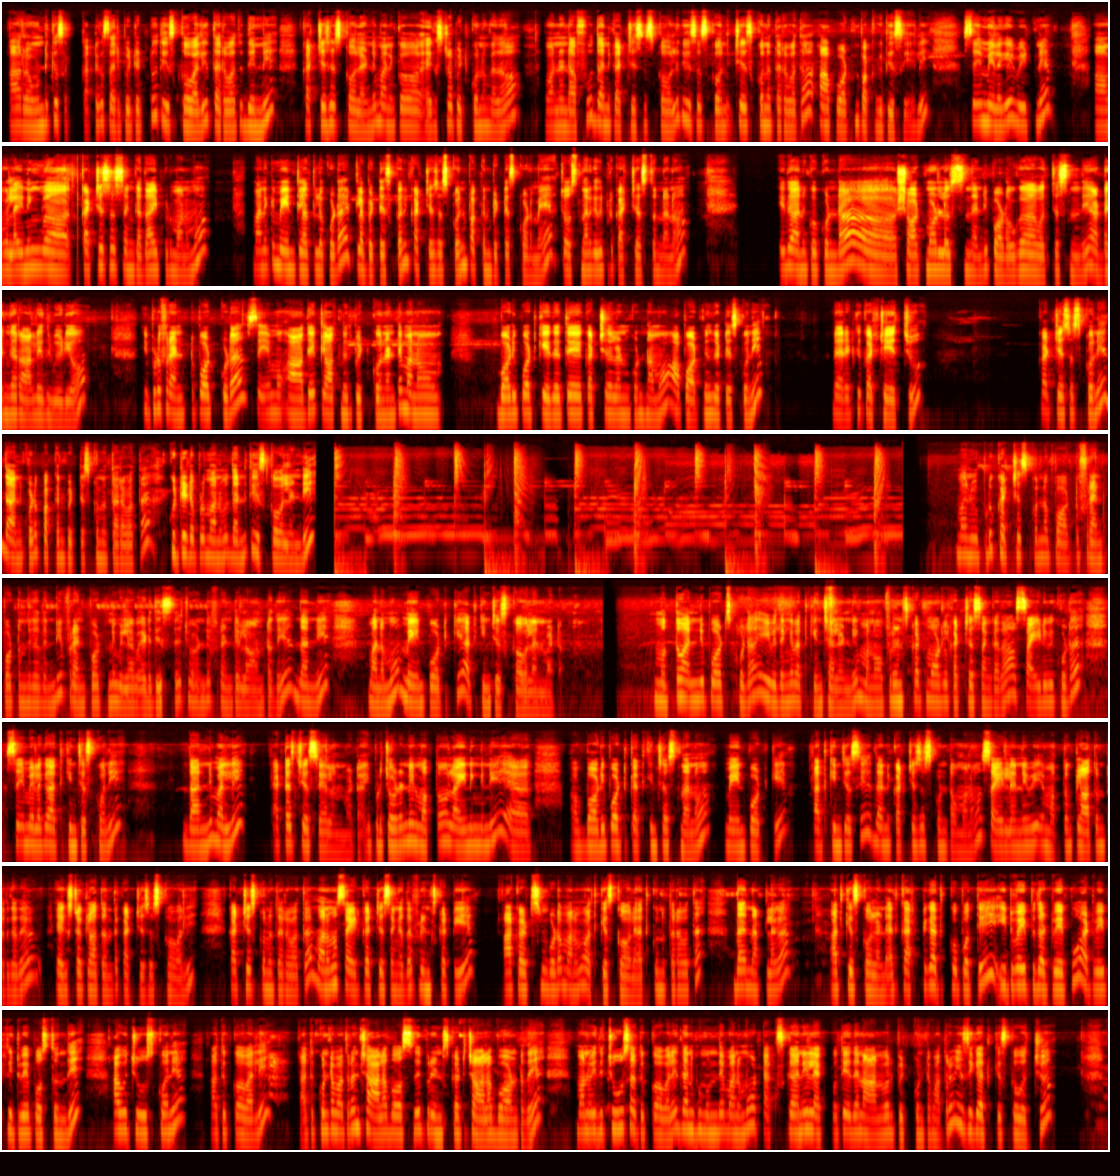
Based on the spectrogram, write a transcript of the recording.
ఆ రౌండ్కి కరెక్ట్గా సరిపెట్టేట్టు తీసుకోవాలి. తర్వాత దీన్ని కట్ చేసేసుకోవాలండి. మనకు ఎక్స్ట్రా పెట్టుకున్నాం కదా వన్ అండ్ హాఫ్ దాన్ని కట్ చేసేసుకోవాలి. తీసేసుకొని చేసుకున్న తర్వాత ఆ పాట్ని పక్కకి తీసేయాలి. సేమ్ ఇలాగే వీటిని లైనింగ్ కట్ చేసేసాం కదా ఇప్పుడు మనము మనకి మెయిన్ క్లాత్లో కూడా ఇట్లా పెట్టేసుకొని కట్ చేసేసుకొని పక్కన పెట్టేసుకోవడమే. చూస్తున్నారు కదా ఇప్పుడు కట్ చేస్తున్నాను. ఇది అనుకోకుండా షార్ట్ మోడల్ వస్తుందండి. పొడవుగా వచ్చేస్తుంది. అడ్డంగా రాలేదు వీడియో. ఇప్పుడు ఫ్రంట్ పార్ట్ కూడా సేమ్ అదే క్లాత్ మీద పెట్టుకొని అంటే మనం బాడీ పార్ట్కి ఏదైతే కట్ చేయాలనుకుంటున్నామో ఆ పార్ట్ మీద కట్టేసుకొని డైరెక్ట్గా కట్ చేయొచ్చు. కట్ చేసేసుకొని దాన్ని కూడా పక్కన పెట్టేసుకున్న తర్వాత కుట్టేటప్పుడు మనము దాన్ని తీసుకోవాలండి. మనం ఇప్పుడు కట్ చేసుకున్న పార్ట్ ఫ్రంట్ పార్ట్ ఉంది కదండి. ఫ్రంట్ పార్ట్ని ఇలా విడదీస్తే చూడండి ఫ్రంట్ ఇలా ఉంటుంది. దాన్ని మనము మెయిన్ పార్ట్కి అతికించేసుకోవాలన్నమాట. మొత్తం అన్ని పార్ట్స్ కూడా ఈ విధంగా అతికించాలండి. మనం ఫ్రెండ్స్ కట్ మోడల్ కట్ చేస్తాం కదా సైడ్వి కూడా సేమ్ ఇలాగే అతికించేసుకొని దాన్ని మళ్ళీ అటాచ్ చేసేయాలన్నమాట. ఇప్పుడు చూడండి నేను మొత్తం లైనింగ్ని బాడీ పార్ట్కి అతికించేస్తున్నాను మెయిన్ పార్ట్కి. అతికించేసి దాన్ని కట్ చేసేసుకుంటాం మనం. సైడ్లు అనేవి మొత్తం క్లాత్ ఉంటుంది కదా ఎక్స్ట్రా క్లాత్ అంతా కట్ చేసేసుకోవాలి. కట్ చేసుకున్న తర్వాత మనము సైడ్ కట్ చేసాం కదా ఫ్రింట్స్ కట్టి ఆ కట్స్ని కూడా మనము అతికేసుకోవాలి. అతుకున్న తర్వాత దాన్ని అట్లాగా అతికేసుకోవాలండి. అది కరెక్ట్గా అతుక్కోపోతే ఇటువైపుది అటువైపు అటువైపు ఇటువైపు వస్తుంది. అవి చూసుకొని అతుక్కోవాలి. అతుక్కుంటే మాత్రం చాలా బాగుస్తుంది ప్రింట్స్ కట్ చాలా బాగుంటుంది. మనం ఇది చూసి అతుక్కోవాలి. దానికి ముందే మనము టక్స్ కానీ లేకపోతే ఏదైనా ఆన్వల్ పెట్టుకుంటే మాత్రం ఈజీగా అతికేసుకోవచ్చు.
